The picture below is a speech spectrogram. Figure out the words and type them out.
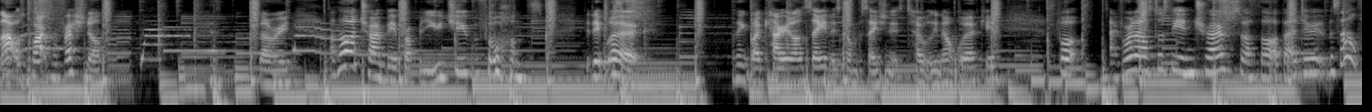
that was quite professional. Sorry. I thought I'd try and be a proper YouTuber for once. Did it work? I think by carrying on saying this conversation it's totally not working. But everyone else does the intro, so I thought I'd better do it myself.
